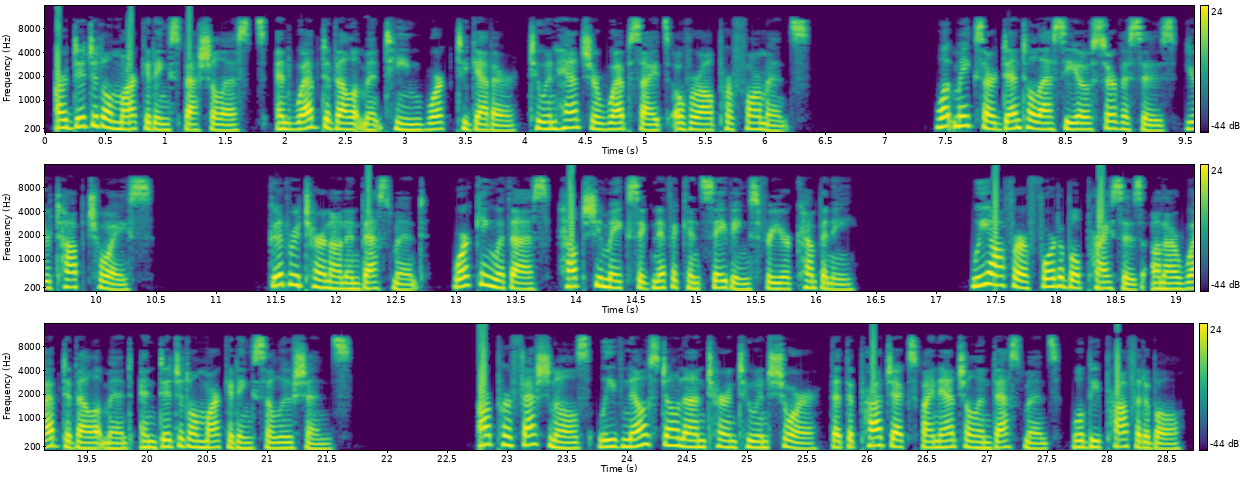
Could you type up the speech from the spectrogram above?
Our digital marketing specialists and web development team work together to enhance your website's overall performance. What makes our dental SEO services your top choice? Good return on investment, Working with us helps you make significant savings for your company. We offer affordable prices on our web development and digital marketing solutions. Our professionals leave no stone unturned to ensure that the project's financial investments will be profitable.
